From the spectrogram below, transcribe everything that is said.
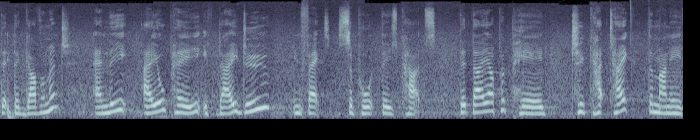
that the government and the ALP, if they do in fact support these cuts, that they are prepared to take the money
